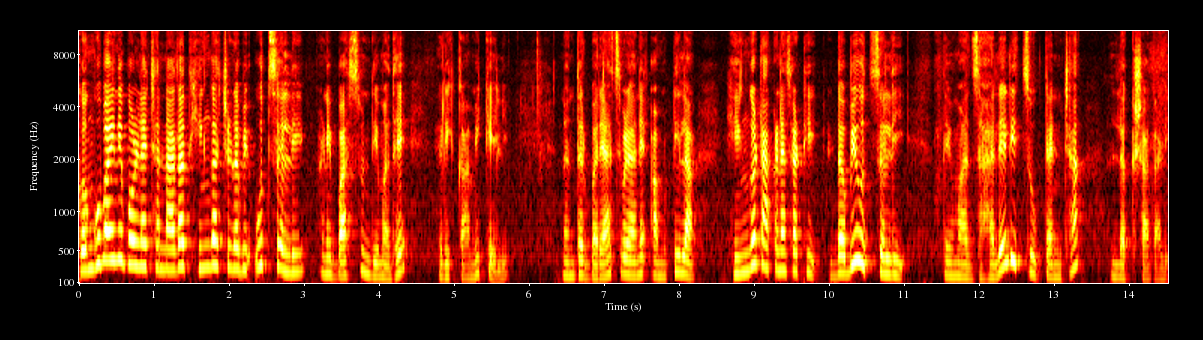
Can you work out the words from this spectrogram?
गंगूबाईने बोलण्याच्या नादात हिंगाची डबी उचलली आणि बासुंदीमध्ये रिकामी केली. नंतर बऱ्याच वेळाने आमटीला हिंग टाकण्यासाठी डबी उचलली तेव्हा झालेली चूक त्यांच्या लक्षात आली.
